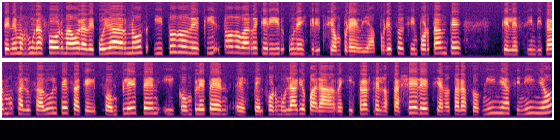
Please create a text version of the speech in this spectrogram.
tenemos una forma ahora de cuidarnos y todo, de, todo va a requerir una inscripción previa. Por eso es importante que les invitamos a los adultos a que completen y completen este, el formulario para registrarse en los talleres y anotar a sus niñas y niños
